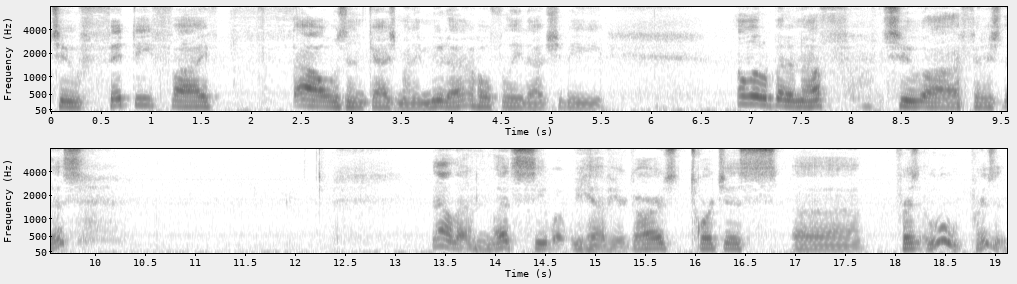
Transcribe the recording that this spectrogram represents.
to 55,000 cash money muda. Hopefully that should be a little bit enough to uh, finish this. Now then, let's see what we have here. Guards, torches, uh, Prison. Ooh, prison.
